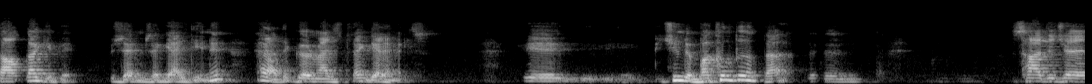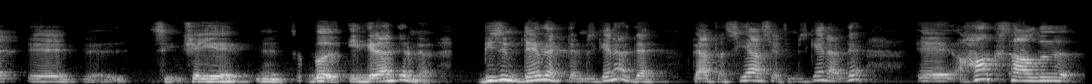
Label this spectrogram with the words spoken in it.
dalga gibi üzerimize geldiğini herhalde görmezlikten gelemeyiz. E, şimdi bakıldığında e, sadece e, şeyi e, tıbbı ilgilendirmiyor. Bizim devletlerimiz genelde veyahut da siyasetimiz genelde e, halk sağlığı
